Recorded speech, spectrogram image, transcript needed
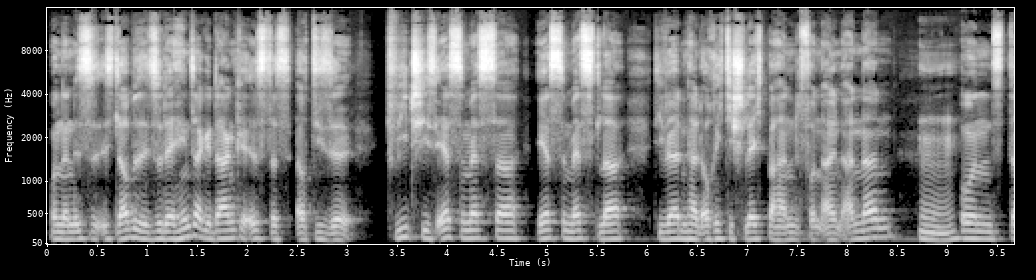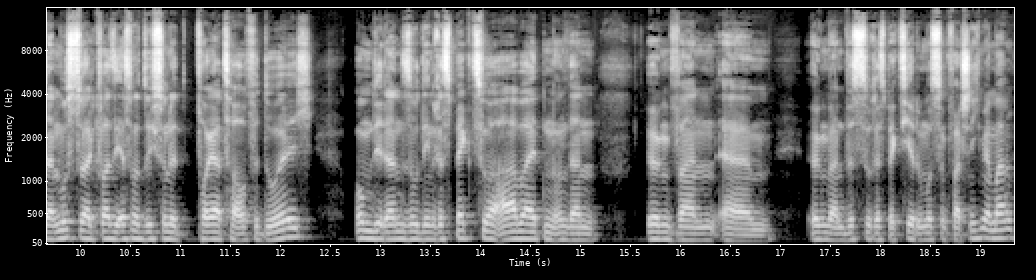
Und dann ist es, ich glaube, so der Hintergedanke ist, dass auch diese Quietschis, Erstsemester, Erstsemestler, die werden halt auch richtig schlecht behandelt von allen anderen. Und dann musst du halt quasi erstmal durch so eine Feuertaufe durch, um dir dann so den Respekt zu erarbeiten und dann irgendwann, ähm, irgendwann wirst du respektiert und musst so einen Quatsch nicht mehr machen.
